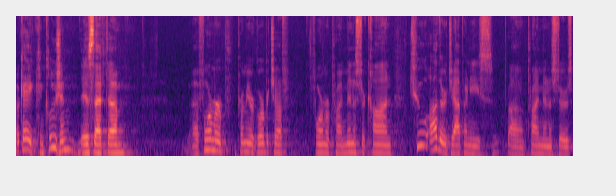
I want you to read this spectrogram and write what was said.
Okay, conclusion is that um, uh, former Premier Gorbachev, former Prime Minister Kan, two other Japanese uh, prime ministers,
